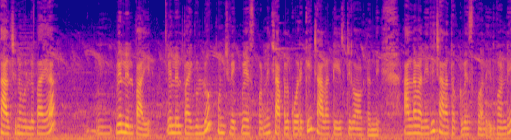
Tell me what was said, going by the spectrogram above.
కాల్చిన ఉల్లిపాయ వెల్లుల్లిపాయ వెల్లుల్లిపాయ గుళ్ళు కొంచెం ఎక్కువ వేసుకోండి. చేపల కూరకి చాలా టేస్టీగా ఉంటుంది. అల్లం అనేది చాలా తక్కువ వేసుకోవాలి. ఇదిగోండి.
